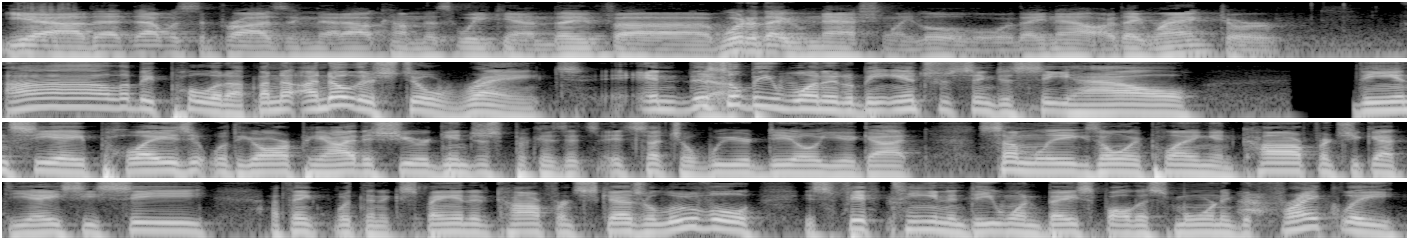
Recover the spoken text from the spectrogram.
Yeah, that that was surprising that outcome this weekend. They've uh, what are they nationally? Louisville? Are they now? Are they ranked or? Uh, let me pull it up. I know, I know they're still ranked. And this Yeah. will be one, it'll be interesting to see how the NCAA plays it with the RPI this year again, just because it's it's such a weird deal. You got some leagues only playing in conference. You got the ACC, I think, with an expanded conference schedule. Louisville is 15 in D1 baseball this morning, but frankly,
